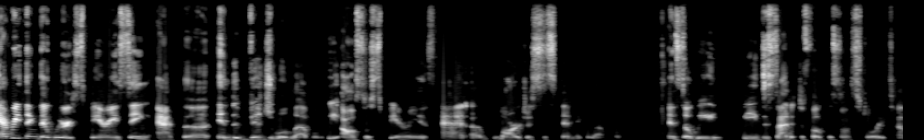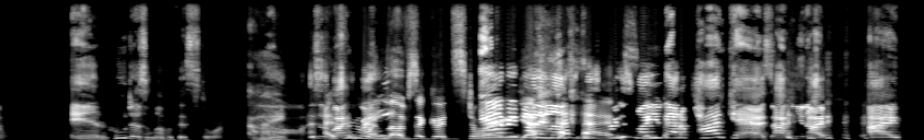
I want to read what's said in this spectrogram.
everything that we're experiencing at the individual level we also experience at a larger systemic level and so we we decided to focus on storytelling and who doesn't love a good story right oh, this is everyone why, right? loves a good story everybody yes. loves a good story this is why you got a podcast i you know i i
